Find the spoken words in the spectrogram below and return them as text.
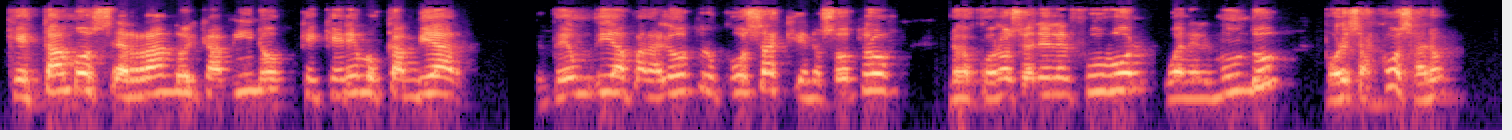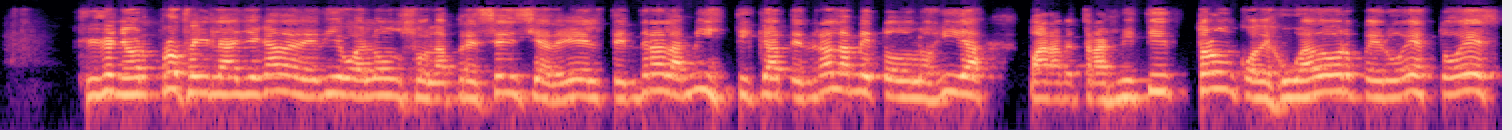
que estamos cerrando el camino que queremos cambiar de un día para el otro, cosas que nosotros nos conocen en el fútbol o en el mundo por esas cosas, ¿no? Sí, señor. Profe, y la llegada de Diego Alonso, la presencia de él, tendrá la mística, tendrá la metodología para transmitir tronco de jugador, pero esto es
